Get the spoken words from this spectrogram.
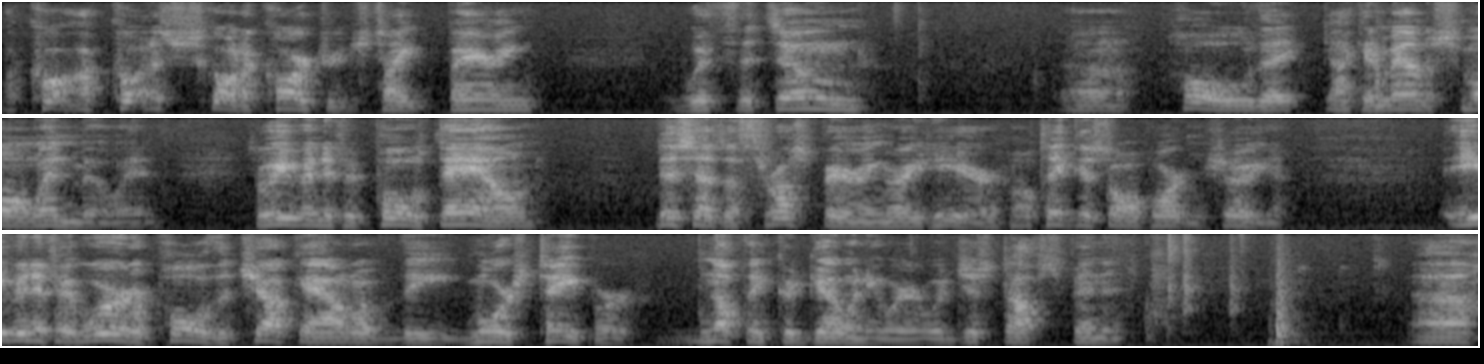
a, car, a let's just call a cartridge type bearing with its own uh, hole that I can mount a small end mill in. So even if it pulls down, this has a thrust bearing right here. I'll take this all apart and show you. Even if it were to pull the chuck out of the Morse taper, nothing could go anywhere. It would just stop spinning. Uh,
